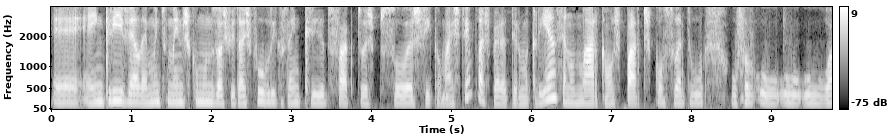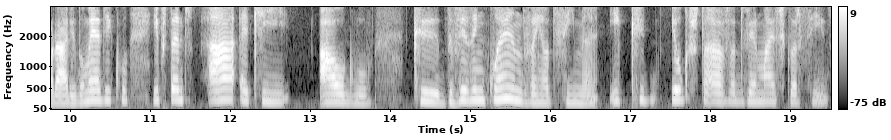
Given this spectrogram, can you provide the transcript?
é, é, incrível, é muito menos comum nos hospitais públicos, em que de facto as pessoas ficam mais tempo à espera de ter uma criança, não marcam os partos consoante o, o, o, o horário do médico, e portanto há aqui algo que de vez em quando vem ao de cima e que eu gostava de ver mais esclarecido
